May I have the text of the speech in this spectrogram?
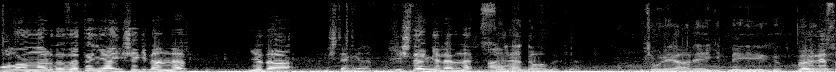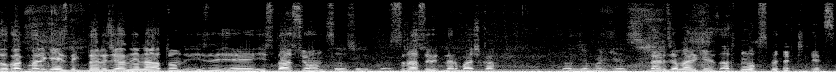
Olanlar da zaten ya işe gidenler ya da İşten gelenler. İşten gelenler. Soldan devam et ya. Hiç oraya araya gitmeye gerek yok. Böyle Araya- sokakları gezdik. Darıca, Nene Hatun, İz- e, istasyon, Sıra söğütler. sıra söğütler başka. Darıca merkez. Darıca merkez, Atmos merkez.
